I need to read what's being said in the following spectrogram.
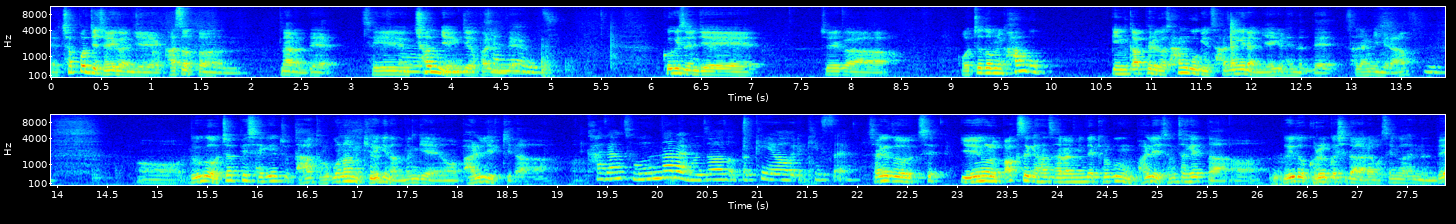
예, 첫 번째 저희가 이제 갔었던 나라인데 세계 여행 첫 여행지가 발리인데. 거기서 이제 저희가 어쩌다 보니까 한국인 카페를 가서 한국인 사장이랑 얘기를 했는데 사장님이랑 음. 어 너가 어차피 세계를 다 돌고 나면 기억이 남는 게 어, 발리일 기다. 가장 좋은 나라에 먼저 와서 어떻게 해요? 이렇게 했어요. 자기도 세- 여행을 빡세게 한 사람인데 결국은 발리에 정착했다. 어, 너희도 그럴 것이다 라고 생각했는데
